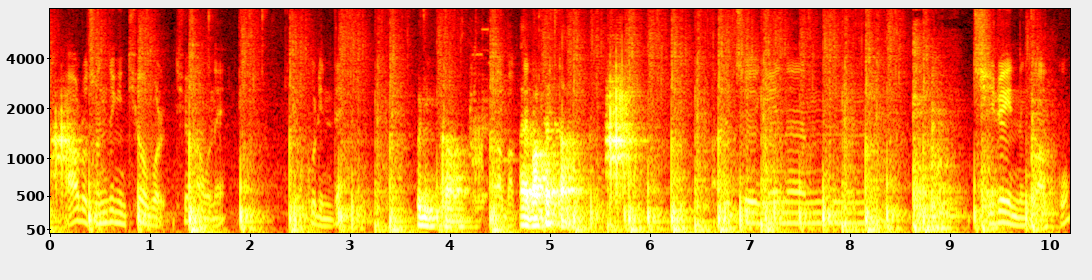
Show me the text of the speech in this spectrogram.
바로 전등이 튀어버 튀어나오네. 개꿀인데. 그러니까. 아 막. 아니, 막혔다. 아래층에는 지뢰 있는 것 같고.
